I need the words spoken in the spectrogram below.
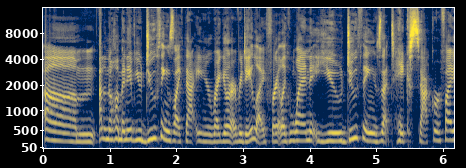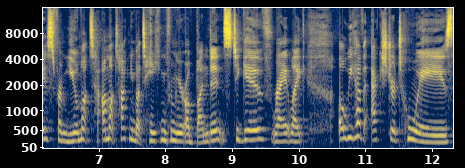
Um i don't know how many of you do things like that in your regular everyday life right? Like when you do things that take sacrifice from you i'm not t- i'm not talking about taking from your abundance to give right? Like oh we have extra toys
